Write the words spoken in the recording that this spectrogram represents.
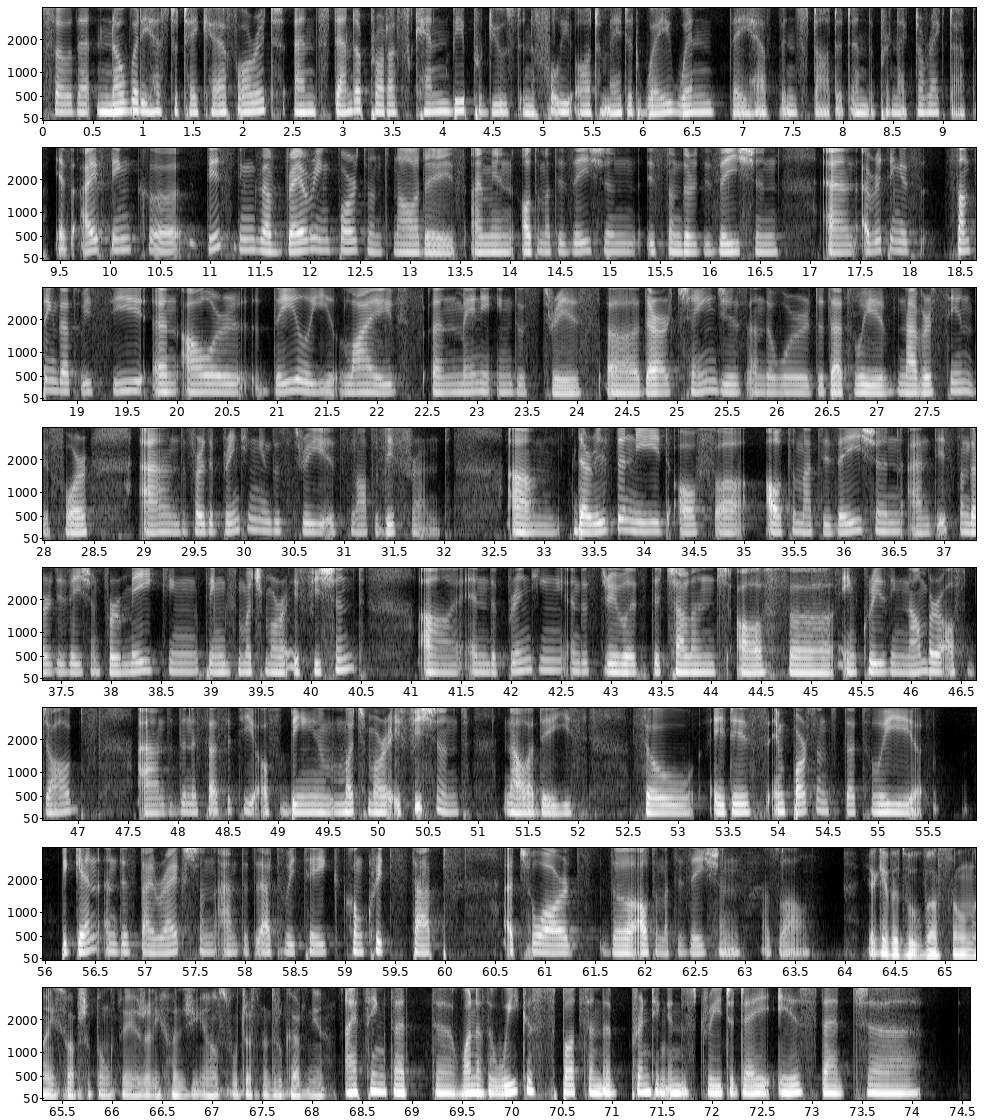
so that nobody has to take care for it. And standard products can be produced in a fully automated way when they have been started in the Prinect Direct app. Yes, I think uh, these things are very important nowadays. I mean, automatization, standardization, and everything is something that we see in our daily lives in many industries. Uh, there are changes in the world that we've never seen before. And for the printing industry, it's not different. Um, there is the need of uh, automatization and standardization for making things much more efficient. Uh, in the printing industry, with the challenge of uh, increasing number of jobs and the necessity of being much more efficient nowadays. So it is important that we begin in this direction and that we take concrete steps uh, towards the automatization as well. Jakie według Was są najsłabsze punkty, jeżeli chodzi o współczesne drukarnie? I think that uh, one of the weakest spots in the printing industry today is that uh,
